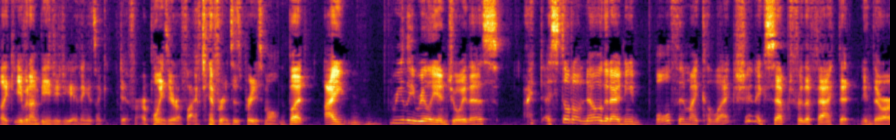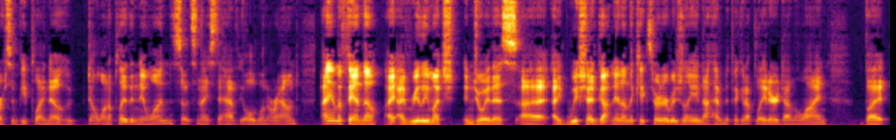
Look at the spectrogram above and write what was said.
like even on BGG, I think it's like different or 0.05 difference. It's pretty small. But I really, really enjoy this. I, I still don't know that I need both in my collection, except for the fact that there are some people I know who don't want to play the new one, so it's nice to have the old one around. I am a fan, though. I, I really much enjoy this. Uh, I wish I'd gotten in on the Kickstarter originally, and not having to pick it up later down the line. But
